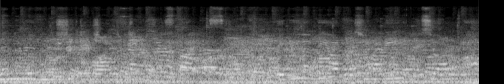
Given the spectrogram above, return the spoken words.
then you should watch them spikes. If you have the opportunity, don't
